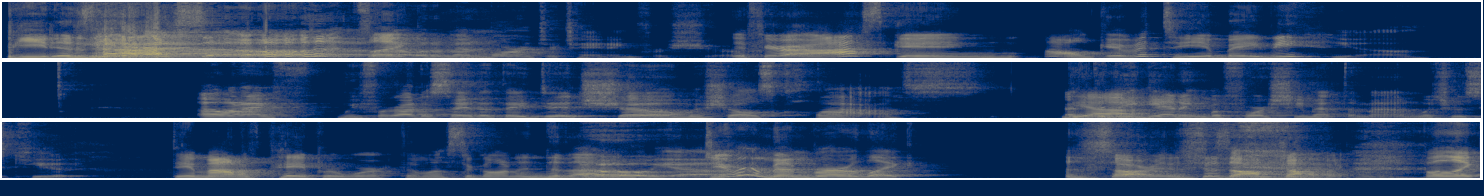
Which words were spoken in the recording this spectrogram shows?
beat his yeah, ass. So it's that like would have been more entertaining for sure. if you're asking, I'll give it to you, baby. yeah. Oh, and I we forgot to say that they did show Michelle's class at Yeah. the beginning before she met the men, which was cute. The amount of paperwork that must have gone into that. oh yeah. Do you remember like? Sorry, this is off topic, but like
